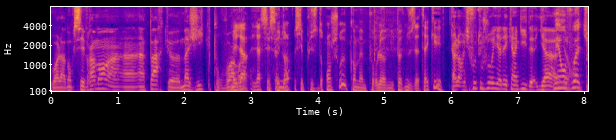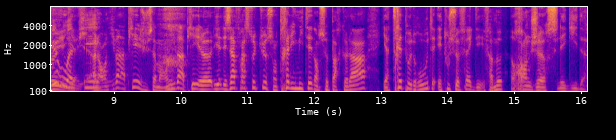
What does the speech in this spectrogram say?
Voilà, donc c'est vraiment un, un- un parc euh, magique pour voir. Mais là, euh, là c'est plus, dangereux quand même pour l'homme. Ils peuvent nous attaquer. Alors il faut toujours y aller avec un guide. Il y a, Mais en alors, voiture peut- ou à a- pied Alors on y va à pied justement. On y va à pied. Euh, Les infrastructures sont très limitées dans ce parc-là. Il y a très peu de routes et tout se fait avec des fameux rangers, les guides.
